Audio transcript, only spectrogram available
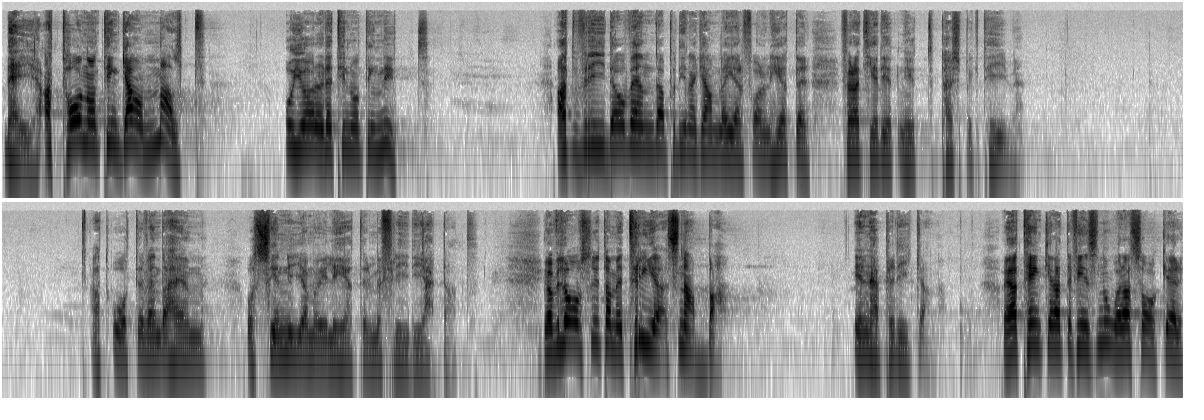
dig. Att ta någonting gammalt och göra det till någonting nytt. Att vrida och vända på dina gamla erfarenheter för att ge dig ett nytt perspektiv. Att återvända hem och se nya möjligheter med frid i hjärtat. Jag vill avsluta med tre snabba i den här predikan. Och jag tänker att det finns några saker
